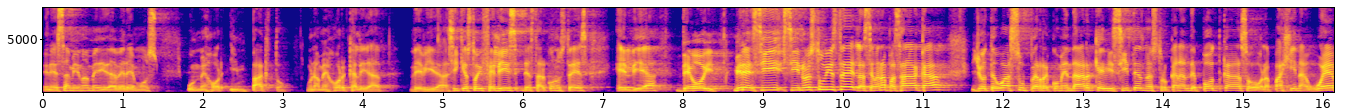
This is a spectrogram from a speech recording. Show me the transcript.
en esa misma medida veremos un mejor impacto, una mejor calidad de vida. Así que estoy feliz de estar con ustedes el día de hoy. Miren, si, si no estuviste la semana pasada acá, yo te voy a súper recomendar que visites nuestro canal de podcast o la página web,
